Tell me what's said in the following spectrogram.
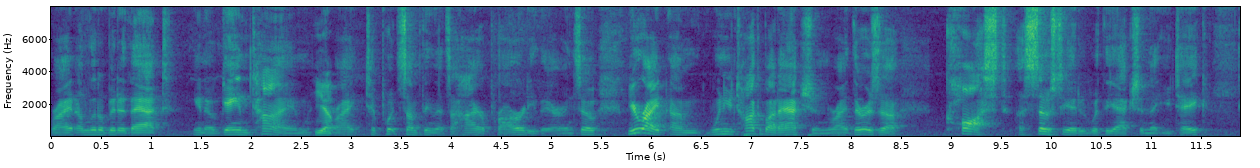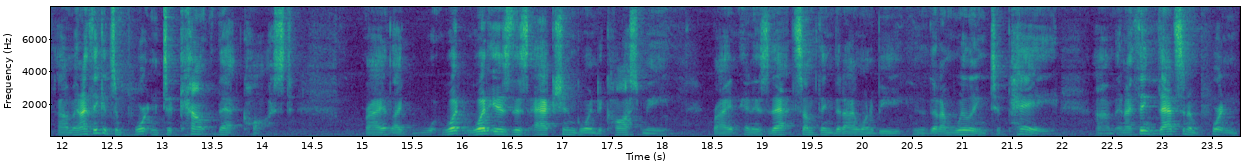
right a little bit of that you know game time Yep. right to put something that's a higher priority there. And so you're right um, when you talk about action, right? There is a cost associated with the action that you take. Um, and I think it's important to count that cost, right? Like, wh- what what is this action going to cost me, right? And is that something that I want to be that I'm willing to pay? Um, and I think that's an important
